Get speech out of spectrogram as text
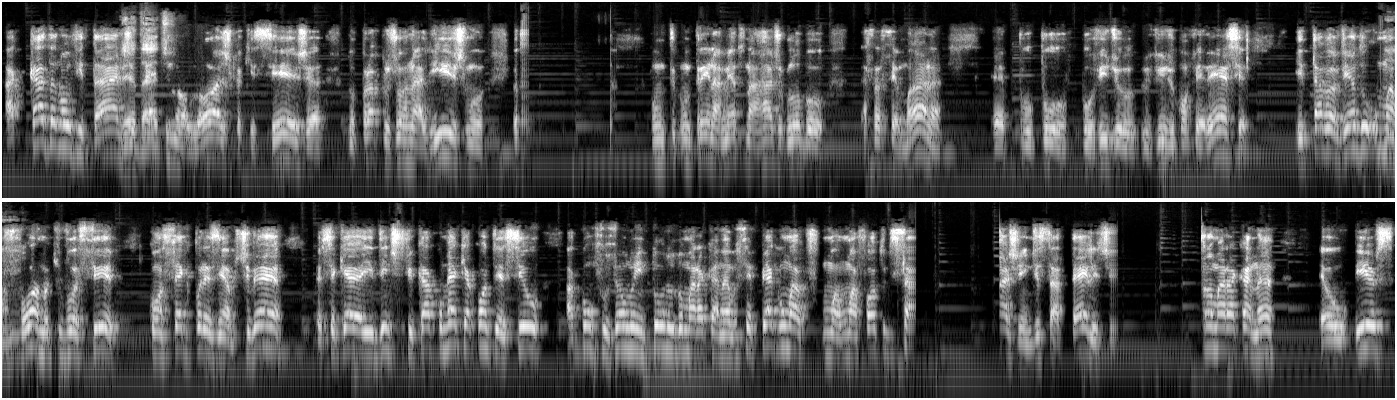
a cada novidade Verdade. tecnológica que seja, no próprio jornalismo. Um, um, treinamento na Rádio Globo essa semana, é, por, por, por vídeo, videoconferência, e estava vendo uma uhum. forma que você consegue, por exemplo, tiver, você quer identificar como é que aconteceu a confusão no entorno do Maracanã, você pega uma, uma, uma foto de imagem de satélite no Maracanã, é o Ears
